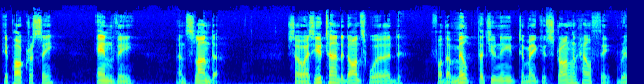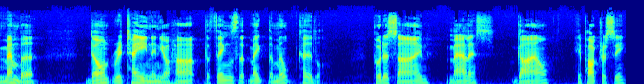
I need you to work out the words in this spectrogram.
hypocrisy, envy, and slander. So as you turn to God's Word for the milk that you need to make you strong and healthy, remember don't retain in your heart the things that make the milk curdle. Put aside malice, guile, hypocrisy,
